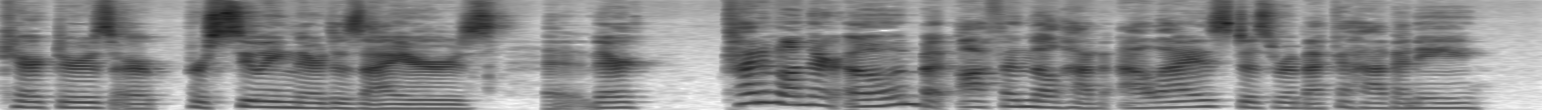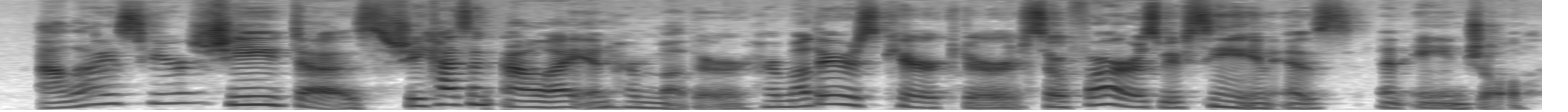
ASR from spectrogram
characters are pursuing their desires, they're kind of on their own, but often they'll have allies. Does Rebecca have any allies here? She does. She has an ally in her mother. Her mother's character, so far as we've seen, is an angel.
